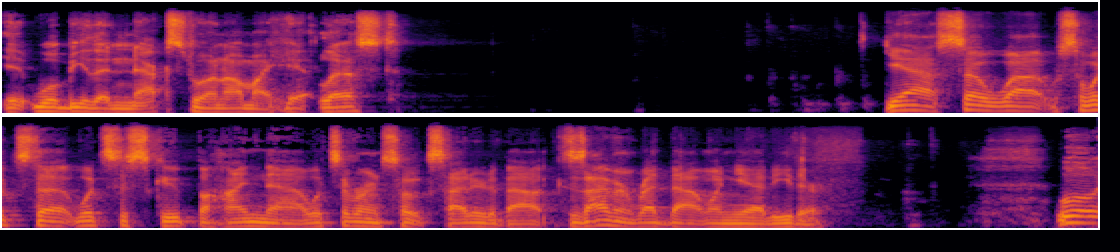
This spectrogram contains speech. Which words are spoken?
it will be the next one on my hit list. Yeah. So, uh, so what's the what's the scoop behind that? What's everyone so excited about? Because I haven't read that one yet either. Well,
